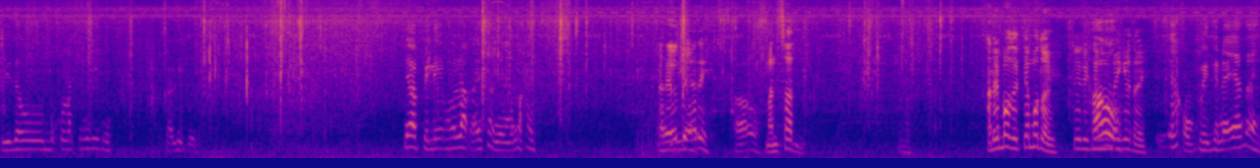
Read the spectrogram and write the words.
Di daw buklat din eh. Sa likod. Yeah, piliin mo lang. Ay, saan yung malaki? Ari, utoy, ari. Oo. Mansad. Ari ba, tiyan mo toy. Titignan Oo. mo kayo toy. Yeah, kung pwede na yan ay.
